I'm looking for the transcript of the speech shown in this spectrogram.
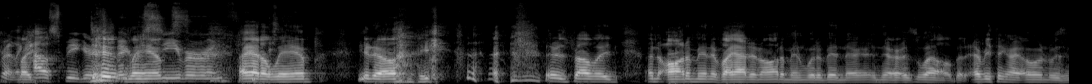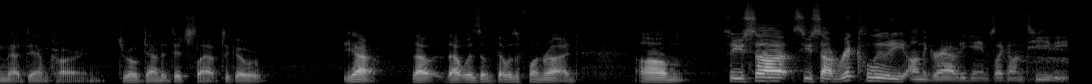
Right, like my house speakers, big lamps. receiver, and I had a lamp, you know. There's probably an ottoman. If I had an ottoman, would have been there in there as well. But everything I owned was in that damn car, and drove down to Ditch Slap to go. Yeah, that that was a that was a fun ride. Um, So you saw so you saw Rick Clutie on the Gravity Games, like on TV.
